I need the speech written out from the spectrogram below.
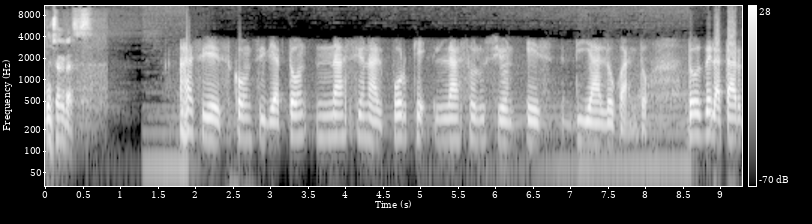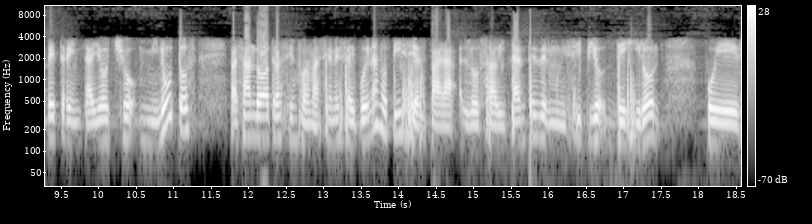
Muchas gracias. Así es, conciliatón nacional, porque la solución es dialogando. Dos de la tarde, 38 minutos. Pasando a otras informaciones, hay buenas noticias para los habitantes del municipio de Girón. Pues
